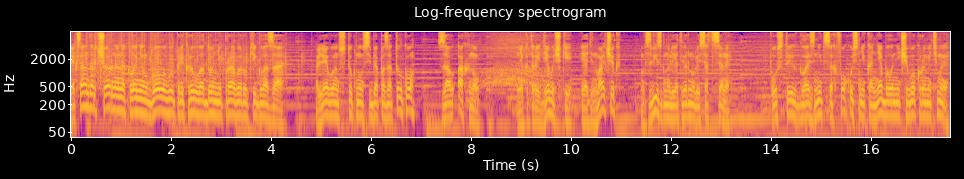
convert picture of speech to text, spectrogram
Александр Черный наклонил голову, прикрыл ладонью правой руки глаза. Левый он стукнул себя по затылку, зал ахнул. Некоторые девочки и один мальчик взвизгнули и отвернулись от сцены. В пустых глазницах фокусника не было ничего, кроме тьмы,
